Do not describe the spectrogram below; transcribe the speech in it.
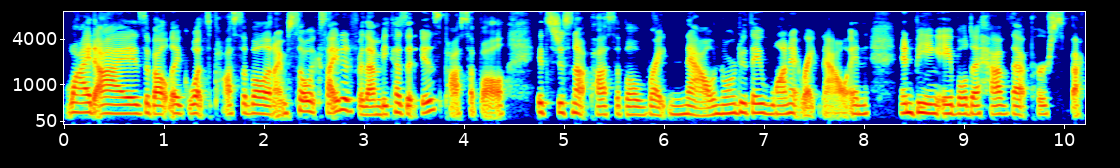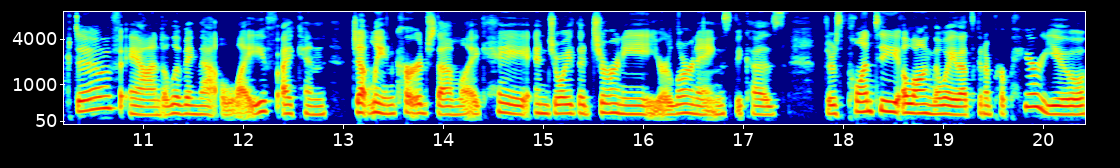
wide eyes about like what's possible and i'm so excited for them because it is possible. It's just not possible right now nor do they want it right now and and being able to have that perspective and living that life i can gently encourage them like hey enjoy the journey your learnings because there's plenty along the way that's going to prepare you.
